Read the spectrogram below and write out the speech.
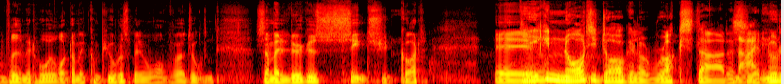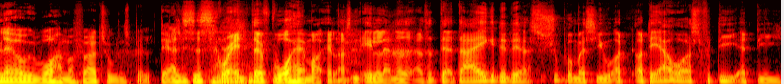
vride mit hoved rundt om et computerspil med Warhammer 40.000, som er lykkedes sindssygt godt. Øh, det er ikke Naughty Dog eller Rockstar, der Nej. siger, nu laver vi Warhammer 40.000 spil. Det er altid sådan. Grand Theft Warhammer, eller sådan et eller andet. Altså, der, der er ikke det der supermassive, og, og det er jo også fordi, at de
